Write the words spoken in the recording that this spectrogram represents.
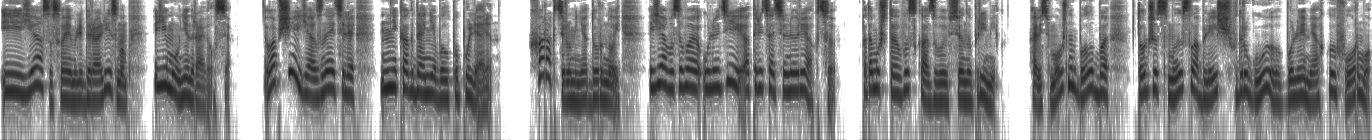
и я со своим либерализмом ему не нравился. Вообще, я, знаете ли, никогда не был популярен. Характер у меня дурной, я вызываю у людей отрицательную реакцию, потому что высказываю все напрямик. А ведь можно было бы тот же смысл облечь в другую, более мягкую форму.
